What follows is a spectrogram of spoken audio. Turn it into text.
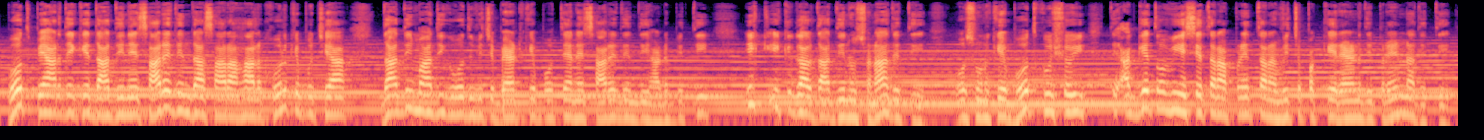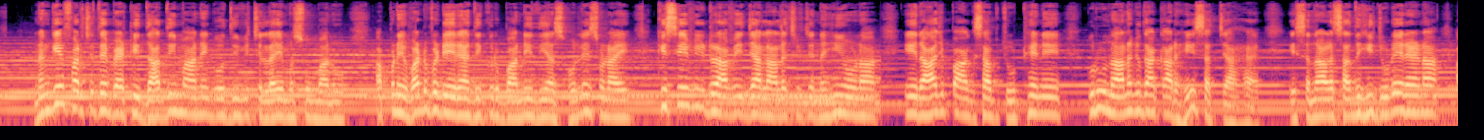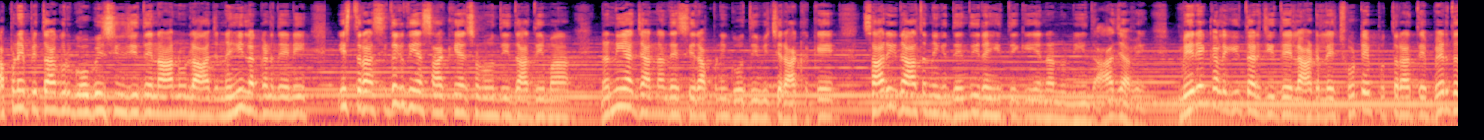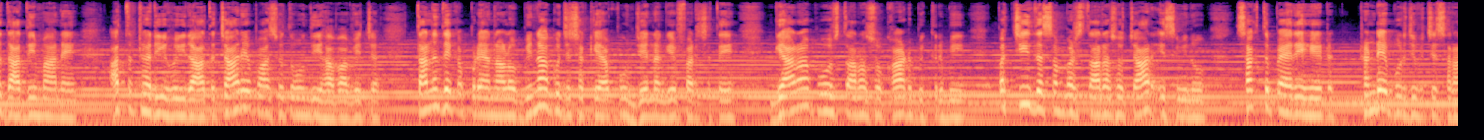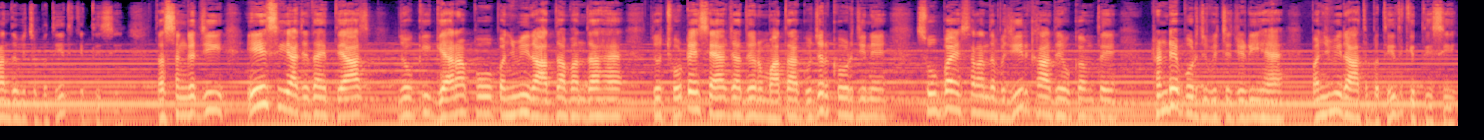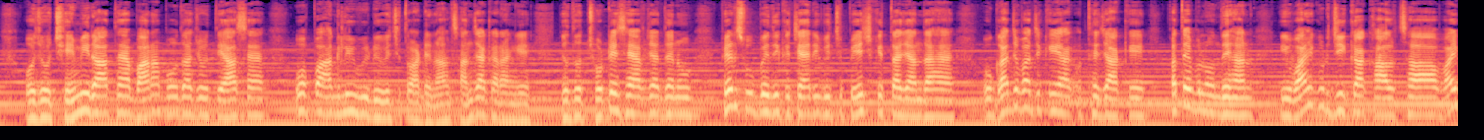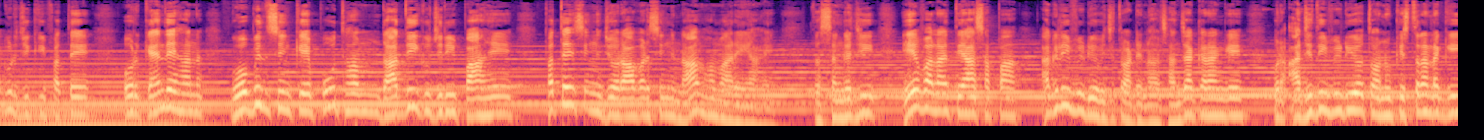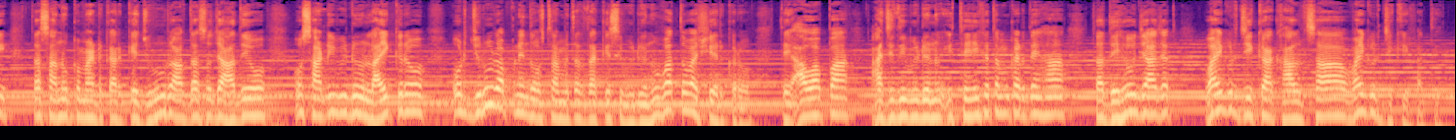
ਬਹੁਤ ਪਿਆਰ ਦੇ ਕੇ ਦਾਦੀ ਨੇ ਸਾਰੇ ਦਿਨ ਦਾ ਸਾਰਾ ਹਾਲ ਖੋਲ ਕੇ ਪੁੱਛਿਆ। ਦਾਦੀ ਮਾਂ ਦੀ ਗੋਦ ਵਿੱਚ ਬੈਠ ਕੇ ਪੋਤਿਆਂ ਨੇ ਸਾਰੇ ਦਿਨ ਦੀ ਹੱਡ ਪੀਤੀ। ਇੱਕ ਇੱਕ ਗੱਲ ਦਾਦੀ ਨੂੰ ਸੁਣਾ ਦਿੱਤੀ। ਉਹ ਸੁਣ ਕੇ ਬਹੁਤ ਖੁਸ਼ ਹੋਈ ਤੇ ਅੱਗੇ ਤੋਂ ਵੀ ਇਸੇ ਤਰ੍ਹਾਂ ਆਪਣੇ ਧਰਮ ਵਿੱਚ ਪੱਕੇ ਰਹਿਣ ਦੀ ਪ੍ਰੇਰਣਾ ਦਿੱਤੀ। ਨੰਗੇ ਫਰਸ਼ ਤੇ ਬੈਠੀ ਦਾਦੀ ਮਾਂ ਨੇ ਗੋਦੀ ਵਿੱਚ ਲਏ ਮਾਸੂਮਾਂ ਨੂੰ ਆਪਣੇ ਵੱਡ ਵਡੇਰਿਆਂ ਦੀ ਕੁਰਬਾਨੀ ਦੀਆਂ ਸੋਲੇ ਸੁਣਾਏ। ਕਿਸੇ ਵੀ ਡਰਾਵੇ ਜਾਂ ਲਾਲਚ ਵਿੱਚ ਨਹੀਂ ਆਉਣਾ, ਇਹ ਰਾਜ ਭਾਗ ਸਭ ਝੂਠੇ ਨੇ, ਗੁਰੂ ਨਾਨਕ ਦਾ ਘਰ ਹੀ ਸੱਚਾ ਹੈ। ਇਸ ਨਾਲ ਸਦ ਹੀ ਜੁੜੇ ਰਹਿਣਾ, ਆਪਣੇ ਪਿਤਾ ਗੁਰੂ ਗੋਬਿੰਦ ਸਿੰਘ ਜੀ ਦੇ ਨਾਂ ਨੂੰ ਲਾਜ ਨਹੀਂ ਲੱਗਣ ਦੇਣੀ। ਇਸ ਤਰ੍ਹਾਂ ਸਿੱਧਕ ਦੀਆਂ ਸਾਖੀਆਂ ਸੁਣਾਉਂਦੀ ਦਾਦੀ ਮਾਂ, ਨੰਨੀਆਂ ਜਾਨਾਂ ਦੇ ਸਿਰ ਆਪਣੀ ਗੋਦੀ ਵਿੱਚ ਰੱਖ ਕੇ ਸਾਰੀ ਰਾਤ ਨਿਗ ਦਿੰਦੀ ਰਹੀ ਤੇ ਕਿ ਇਹਨਾਂ ਨੂੰ ਨੀਂਦ ਆ ਜਾਵੇ। ਮੇਰੇ ਕਲਗੀਧਰ ਜੀ ਦੇ ਲਾਡਲੇ ਛੋਟੇ ਪੁੱਤਰਾਂ ਤੇ ਬਿਰਧ ਦਾਦੀ ਮਾਂ ਨੇ ਅੱਤ ਠਰੀ ਹੋਈ ਰਾਤ ਚਾਰੇ ਪਾਸੇ ਤੋਂ ਆਉਂਦੀ ਹਵਾ ਵਿੱਚ ਤਨ ਦੇ ਕੱਪੜਿਆਂ ਨਾਲੋਂ ਬਿਨਾਂ ਕੁਝ ਛਕਿਆ ਭੁੰਜੇ ਨੰਗੇ ਫਰਸ਼ ਤੇ 11 ਪੋਸ 1761 ਬਿਕਰਮੀ 25 ਦਸੰਬਰ 1704 ਈਸਵੀ ਨੂੰ ਸਖਤ ਪੈਰੇ ਹੇਠ ਠੰਡੇ ਬੁਰਜ ਵਿੱਚ ਸਰਹੰਦ ਵਿੱਚ ਬਤੀਤ ਕੀਤੀ ਸੀ। ਤਾਂ ਸੰਗਤ ਜੀ, ਇਹ ਸੀ ਅੱਜ ਦਾ ਇਤਿਹਾਸ ਜੋ ਕਿ 11 ਪੋ ਪੰਜਵੀਂ ਰਾਤ ਦਾ ਬੰਦਾ ਹੈ, ਜੋ ਛੋਟੇ ਸਾਹਿਬਜ਼ਾਦੇ ਔਰ ਮਾਤਾ ਗੁਜਰ ਕੌਰ ਜੀ ਨੇ ਸੂਬਾ ਸਰਹੰਦ ਵਜ਼ੀਰ ਖਾਂ ਦੇ ਹੁਕਮ ਤੇ ਠੰਡੇ ਬੁਰਜ ਵਿੱਚ ਜਿਹੜੀ ਹੈ ਪੰਜਵੀਂ ਰਾਤ ਬਤੀਤ ਕੀਤੀ ਸੀ। ਉਹ ਜੋ 6ਵੀਂ ਰਾਤ ਹੈ 12 ਪੋ ਦਾ ਜੋ ਇਤਿਹਾਸ ਹੈ, ਉਹ ਆਪਾਂ ਅਗਲੀ ਵੀਡੀਓ ਵਿੱਚ ਤੁਹਾਡੇ ਨਾਲ ਸਾਂਝਾ ਕਰਾਂਗੇ। ਜਦੋਂ ਛੋਟੇ ਸਾਹਿਬਜ਼ਾਦੇ ਨੂੰ ਫਿਰ ਸੂਬੇ ਦੀ ਕਚਹਿਰੀ ਵਿੱਚ ਪੇਸ਼ ਕੀਤਾ ਜਾਂਦਾ ਹੈ, ਉਹ ਗੱਜ ਵੱਜ ਕੇ ਉੱਥੇ ਜਾ ਕੇ ਫਤਿਹ ਬੁਲਾਉਂਦੇ ਹਨ ਕਿ ਵਾਹਿਗੁਰੂ ਜੀ ਕਾ ਖਾਲਸਾ, ਵਾਹਿਗੁਰੂ ਜੀ ਕੀ ਫਤਿਹ। ਔਰ ਕਹਿੰਦੇ ਹਨ, ਗੋਬਿੰਦ ਸਿੰਘ ਕੇ ਪੂਤ ਹਮ ਦਾਦੀ ਗੁਜਰੀ ਪਾਹੇ, ਫਤਿਹ ਸਿੰਘ ਜੋਰਾਵਰ ਸਿੰਘ ਨਾਮ ਹਮਾਰੇ ਆਏ ਤਾਂ ਸੰਗਤ ਜੀ, ਇਹ ਵਾਲਾ ਇਤਿਹਾਸ ਆਪਾਂ ਅਗਲੀ ਵੀਡੀਓ ਵਿੱਚ ਤੁਹਾਡੇ ਨਾਲ ਸਾਂਝਾ ਕਰਾਂਗੇ। ਔਰ ਅੱਜ ਦੀ ਵੀਡੀਓ ਤੁਹਾਨੂੰ ਕਿਸ ਤਰ੍ਹਾਂ ਲੱਗੀ, ਤਾਂ ਸਾਨੂੰ ਕਮੈਂਟ ਕਰਕੇ ਜਰੂਰ ਆਪਦਾ ਸੁਝਾਅ ਦਿਓ। ਉਹ ਸਾਡੀ ਵੀਡੀਓ ਨੂੰ ਲਾਈਕ ਕਰੋ ਔਰ ਜਰੂਰ ਆਪਣੇ ਦੋਸਤਾਂ ਮਿੱਤਰ ਤੱਕ ਇਸ ਵੀਡੀਓ ਨੂੰ ਵੱਧ ਤੋਂ ਵੱਧ ਸ਼ੇਅਰ ਕਰੋ। ਤੇ ਆਓ ਆਪਾਂ ਅੱਜ ਦੀ ਵੀਡੀਓ ਨੂੰ ਇੱਥੇ ਹੀ ਖਤਮ ਕਰਦੇ ਹਾਂ। ਤਾਂ ਦੇਹੋ ਇਜਾਜ਼ਤ, ਵਾਹਿਗੁਰੂ ਜੀ ਕਾ ਖਾਲਸਾ, ਵਾਹਿਗੁਰੂ ਜੀ ਕੀ ਫਤਿਹ।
